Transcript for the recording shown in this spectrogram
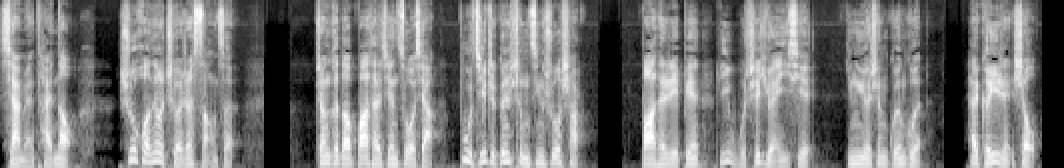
下面太闹，说话都要扯着嗓子。张克到吧台前坐下，不急着跟盛清说事儿。吧台这边离舞池远一些，音乐声滚滚，还可以忍受。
